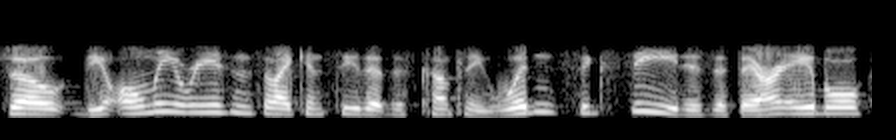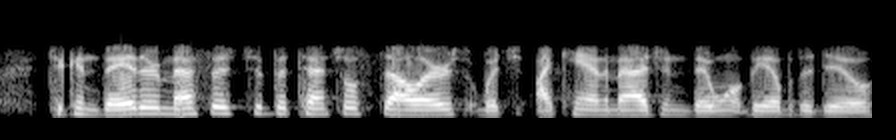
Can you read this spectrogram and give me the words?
So the only reasons that I can see that this company wouldn't succeed is if they aren't able to convey their message to potential sellers, which I can't imagine they won't be able to do,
